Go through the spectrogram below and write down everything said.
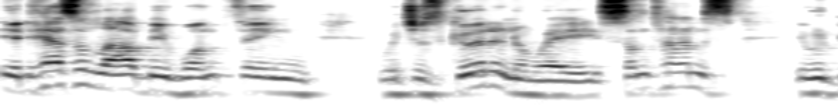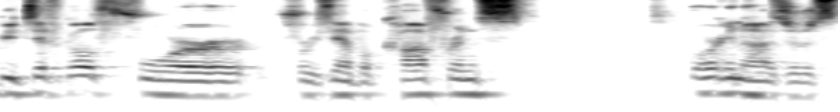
it has allowed me one thing, which is good in a way. Sometimes it would be difficult for, for example, conference organizers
